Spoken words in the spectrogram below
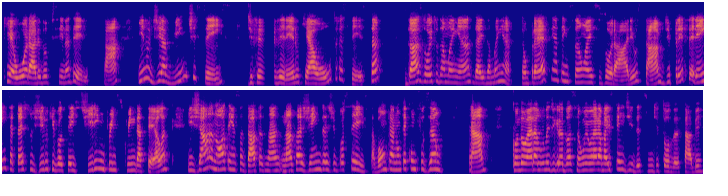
que é o horário da oficina dele, tá? E no dia 26 de fevereiro, que é a outra sexta, das 8 da manhã às 10 da manhã. Então, prestem atenção a esses horários, tá? De preferência, até sugiro que vocês tirem um print screen da tela e já anotem essas datas na, nas agendas de vocês, tá bom? Para não ter confusão, tá? quando eu era aluna de graduação, eu era mais perdida, assim, de todas, sabe?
